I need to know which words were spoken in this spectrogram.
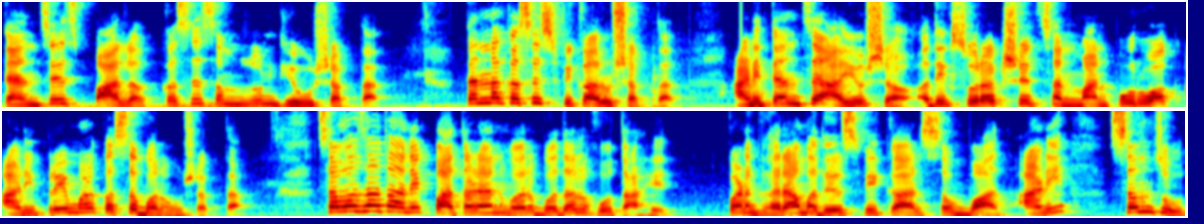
त्यांचेच पालक कसे समजून घेऊ शकतात? त्यांना कसे स्वीकारू शकतात? आणि त्यांचे आयुष्य अधिक सुरक्षित सन्मानपूर्वक आणि प्रेमळ कसं बनवू शकतात? समाजात अनेक पातळ्यांवर बदल होत आहेत. पण घरामधील स्वीकार संवाद आणि समजूत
